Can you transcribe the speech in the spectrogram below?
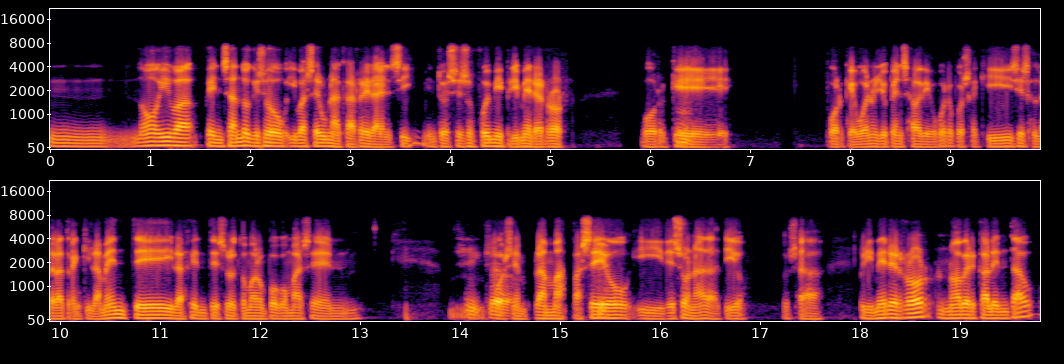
mm, no iba pensando que eso iba a ser una carrera en sí. Entonces eso fue mi primer error. Porque, porque bueno, yo pensaba, digo, bueno, pues aquí se saldrá tranquilamente y la gente se lo tomará un poco más en, Sí, mm, claro. pues en plan más paseo y de eso nada, tío. O sea, primer error, no haber calentado.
